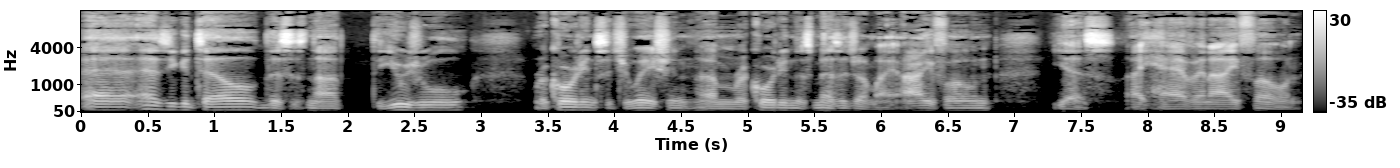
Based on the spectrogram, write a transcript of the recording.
uh, as you can tell, this is not the usual recording situation. I'm recording this message on my iPhone. Yes, I have an iPhone.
